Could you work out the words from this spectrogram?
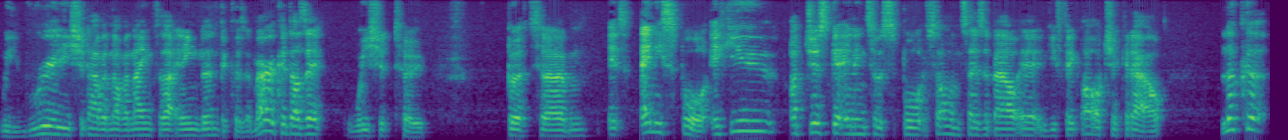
We really should have another name for that in England because America does it, we should too. But um, it's any sport. If you are just getting into a sport, if someone says about it and you think, oh, I'll check it out, look at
